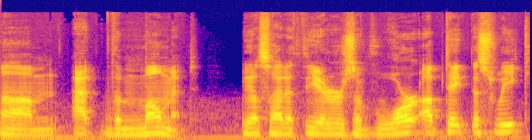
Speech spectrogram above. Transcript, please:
um, at the moment. We also had a Theaters of War update this week,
